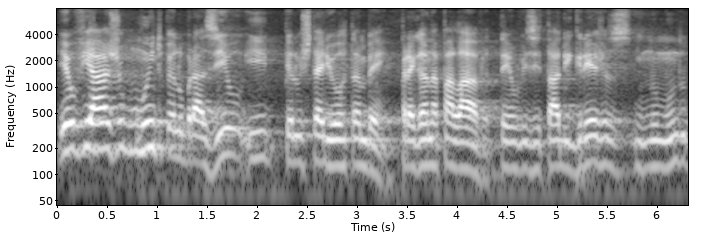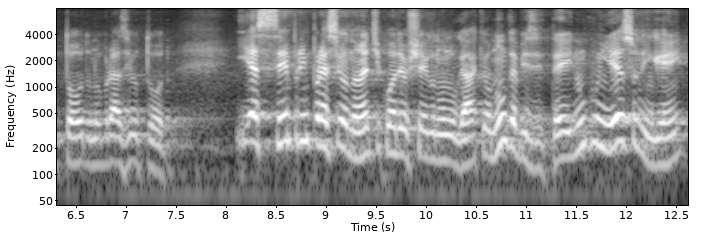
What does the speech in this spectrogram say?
Eu viajo muito pelo Brasil e pelo exterior também, pregando a palavra. Tenho visitado igrejas no mundo todo, no Brasil todo. E é sempre impressionante quando eu chego num lugar que eu nunca visitei, não conheço ninguém,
